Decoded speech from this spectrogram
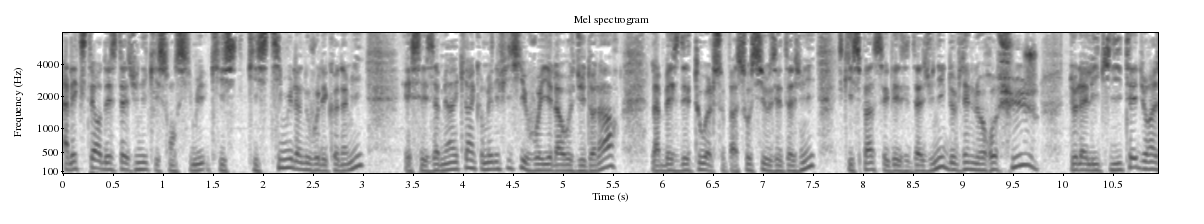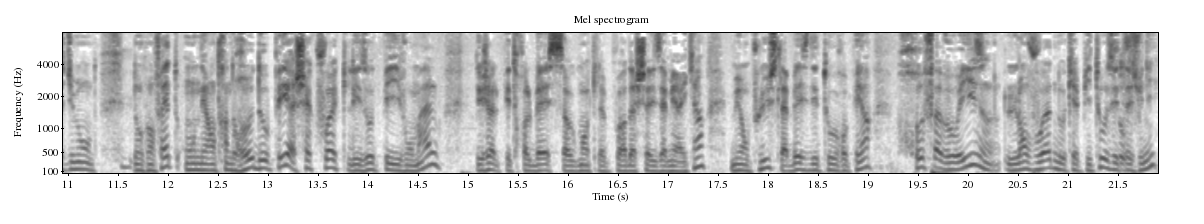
à l'extérieur des États-Unis, qui sont qui, qui stimulent à nouveau l'économie, et c'est les Américains qui en bénéficient. Vous voyez la hausse du dollar, la baisse des taux, elle se passe aussi aux États-Unis. Ce qui se passe, c'est que les États-Unis deviennent le refuge de la liquidité du reste du monde. Donc en fait, on est en train de redoper à chaque fois que les autres pays vont mal. Déjà, le pétrole baisse, ça augmente le pouvoir d'achat des Américains, mais en plus, la baisse des taux européens refavorise l'envoi de nos capitaux aux États-Unis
